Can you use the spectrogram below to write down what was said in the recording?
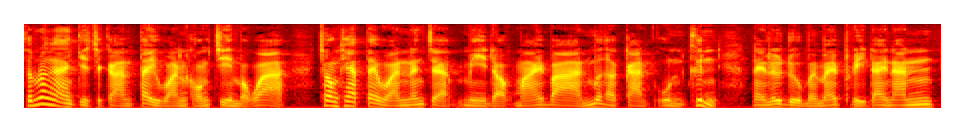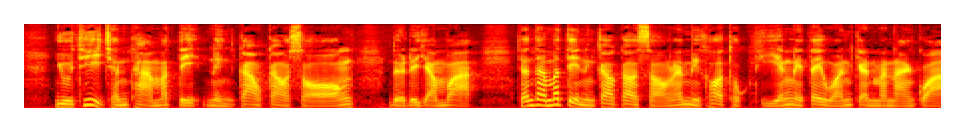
สำนักงานกิจการไต้หวันของจีนบอกว่า ช่องแคบไต้หวันนั้นจะมีดอกไม้บานเมื่ออากาศอุ่นขึ้น ในฤดูใบไม้ผลิได้นั้น อยู่ที่ชั้นธามติ 1992 โดยได้ย้ำว่าชั้นธามติ 1992 นั้นมีข้อถกเถียงในไต้หวันกันมานานกว่า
